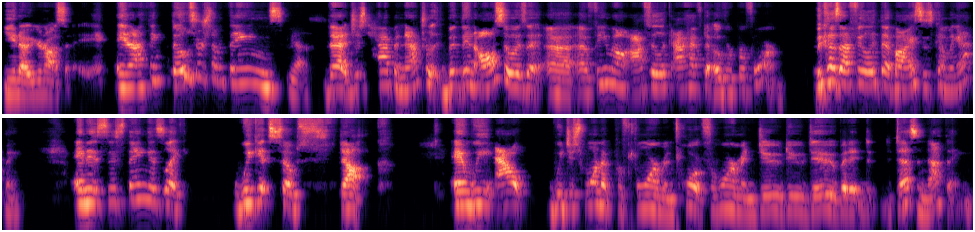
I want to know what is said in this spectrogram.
you know, you're not. And I think those are some things yes. that just happen naturally. But then also as a, a, a female, I feel like I have to overperform because I feel like that bias is coming at me. And it's this thing is like we get so stuck and we out, we just want to perform and perform and do, do, do, but it, does nothing.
